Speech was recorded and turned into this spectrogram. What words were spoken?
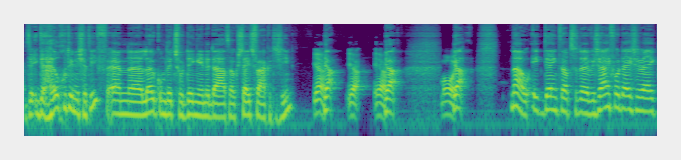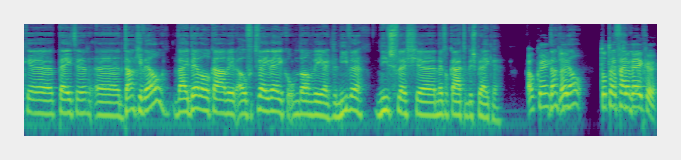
ja. ik heel goed initiatief en uh, leuk om dit soort dingen inderdaad ook steeds vaker te zien. Ja, ja, ja. ja. ja. Mooi. Ja, nou, ik denk dat we er weer zijn voor deze week, uh, Peter. Uh, dankjewel. Wij bellen elkaar weer over twee weken om dan weer de nieuwe nieuwsflash uh, met elkaar te bespreken. Oké, okay, dankjewel. Leuk. Tot over twee weken.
